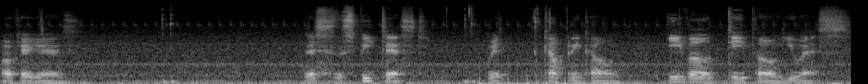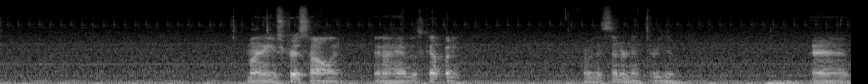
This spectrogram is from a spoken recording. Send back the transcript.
Okay guys. This is the speed test with the company called EVDO Depot US. My name is Chris Holly and I have this company. Or this internet through them. And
